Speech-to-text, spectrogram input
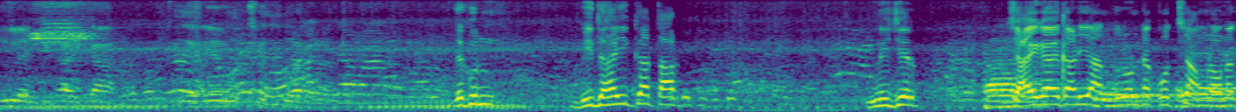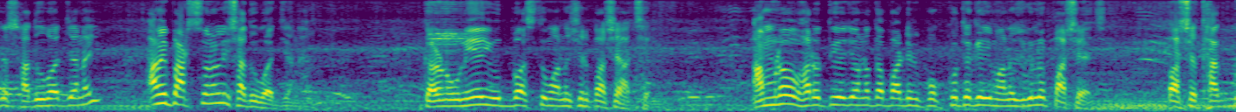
দিলেন বিধায়িকা রেল উচ্ছেদ করবেন দেখুন, বিধায়িকা তার নিজের জায়গায় দাঁড়িয়ে আন্দোলনটা করছে, আমরা ওনাকে সাধুবাদ জানাই। আমি পার্সোনালি সাধুবাদ জানাই, কারণ উনি এই উদ্বাস্তু মানুষের পাশে আছেন। আমরাও ভারতীয় জনতা পার্টির পক্ষ থেকে এই মানুষগুলোর পাশে আছি, পাশে থাকব।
